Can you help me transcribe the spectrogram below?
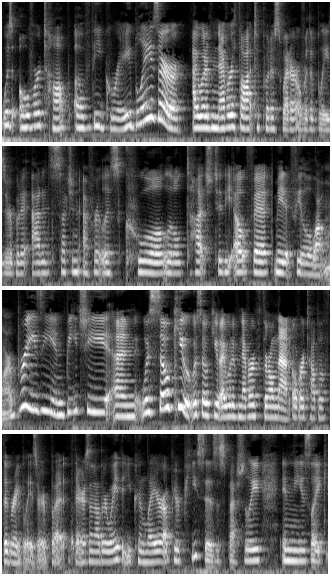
was over top of the gray blazer. I would have never thought to put a sweater over the blazer, but it added such an effortless, cool little touch to the outfit, made it feel a lot more breezy and beachy, and was so cute. It was so cute. I would have never thrown that over top of the gray blazer, but there's another way that you can layer up your pieces, especially in these like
